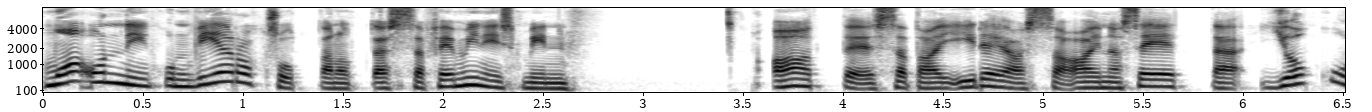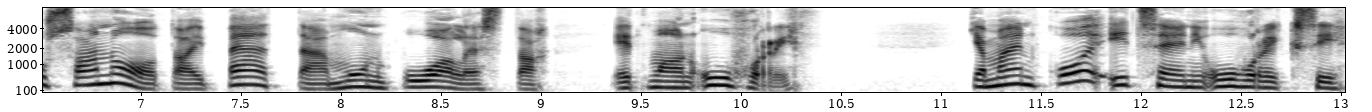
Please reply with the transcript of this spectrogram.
mua on niin kuin vieroksuttanut tässä feminismin aatteessa tai ideassa aina se, että joku sanoo tai päättää mun puolesta, että mä oon uhri. Ja mä en koe itseeni uhriksi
